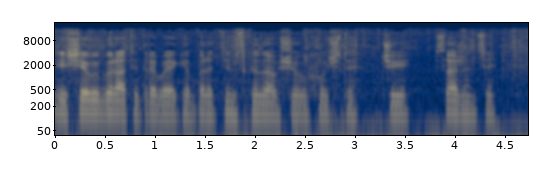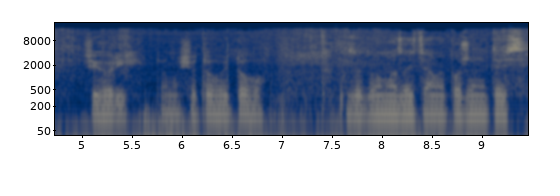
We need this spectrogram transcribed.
І ще вибирати треба, як я перед цим сказав, що ви хочете, чи саджанці, чи горіхи. Тому що того і того за двома зайцями поженитесь,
